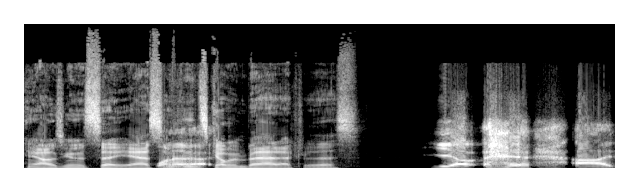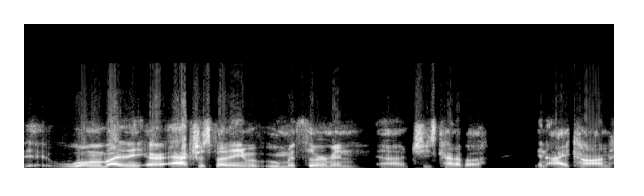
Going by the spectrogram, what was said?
yeah. I was gonna say, yeah, Wanna- something's coming bad after this. yeah, uh, woman by the name, or actress by the name of Uma Thurman. Uh, she's kind of a an icon.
